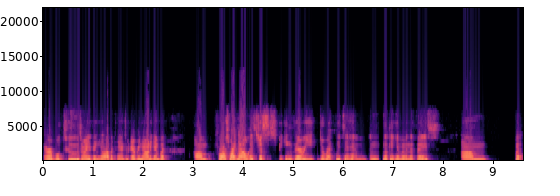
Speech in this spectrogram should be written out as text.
terrible twos or anything. He'll have a tantrum every now and again. But um, for us right now, it's just speaking very directly to him and looking him in the face. Um, but,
